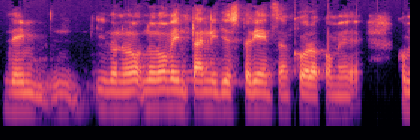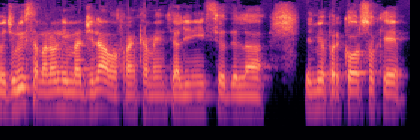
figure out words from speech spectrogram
nei, non, ho, vent'anni di esperienza ancora come, come, giurista, ma non immaginavo francamente all'inizio della, del mio percorso che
